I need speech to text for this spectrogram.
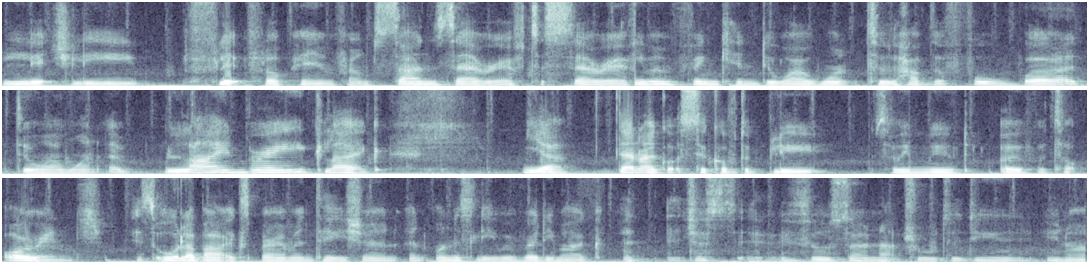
Literally flip flopping from sans serif to serif, even thinking, do I want to have the full word? Do I want a line break? Like, yeah. Then I got sick of the blue, so we moved over to orange. It's all about experimentation, and honestly, with Readymag, it, it just it feels so natural to do, you know.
